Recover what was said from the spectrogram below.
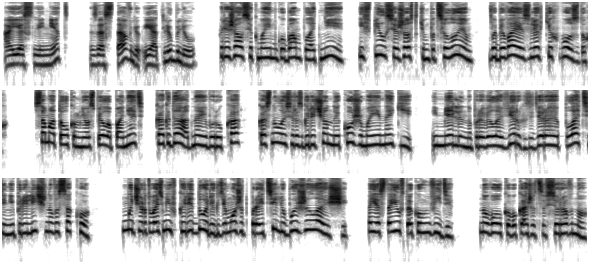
А если нет, заставлю и отлюблю». Прижался к моим губам плотнее и впился жестким поцелуем, выбивая из легких воздух. Сама толком не успела понять, когда одна его рука коснулась разгоряченной кожи моей ноги и медленно провела вверх, задирая платье неприлично высоко. Мы, черт возьми, в коридоре, где может пройти любой желающий, а я стою в таком виде. Но Волкову кажется все равно.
